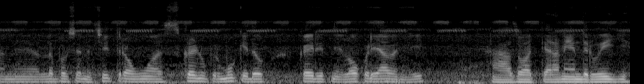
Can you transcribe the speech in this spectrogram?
અને લગભગ છે ને ચિત્ર હું આ સ્ક્રીન ઉપર મૂકી દઉં કઈ રીતની લોકડી આવે ને એ. હા, જો અત્યારે આની અંદર વહી ગઈ.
